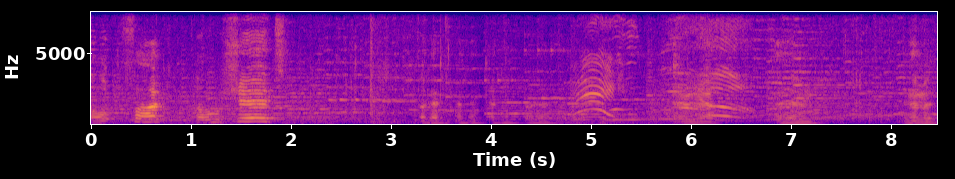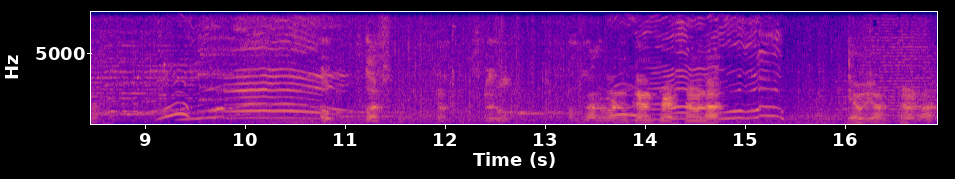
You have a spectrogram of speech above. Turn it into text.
Oh fuck! Oh shit! Okay, okay, okay, okay. Hey! There we go. Oh. And then in the middle. Left. Uh, middle. Oh god, we're gonna crash. No, we're not. Yeah, we are. No, we're not.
